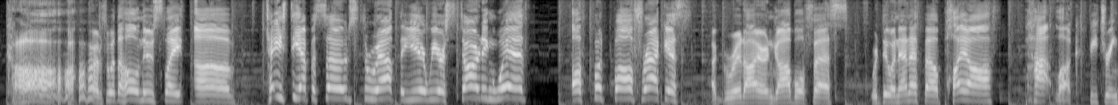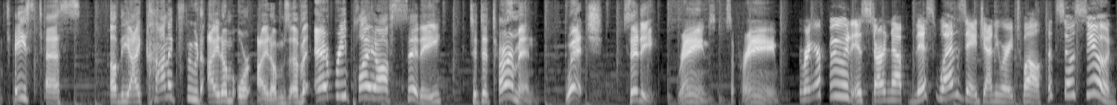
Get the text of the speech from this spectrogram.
Carbs with a whole new slate of tasty episodes throughout the year. We are starting with a football fracas, a gridiron gobble fest. We're doing NFL playoff potluck featuring taste tests of the iconic food item or items of every playoff city to determine which city reigns supreme. Ringer Food is starting up this Wednesday, January 12th. That's so soon.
